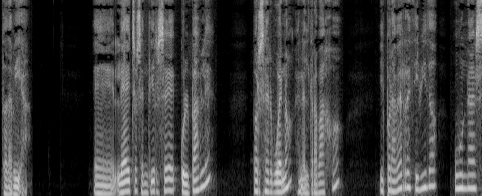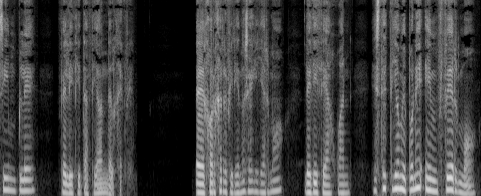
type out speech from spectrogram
todavía. Eh, le ha hecho sentirse culpable por ser bueno en el trabajo y por haber recibido una simple felicitación del jefe. Eh, Jorge, refiriéndose a Guillermo, le dice a Juan, este tío me pone enfermo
